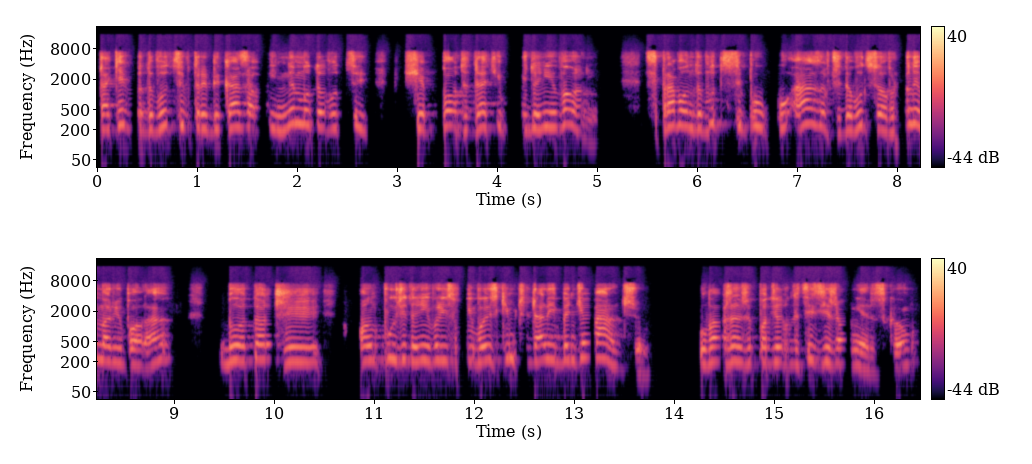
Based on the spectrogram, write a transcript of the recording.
takiego dowódcy, który by kazał innemu dowódcy się poddać i pójść do niewoli. Sprawą dowódcy pułku Azow, czy dowódcy obrony Mariupola było to, czy on pójdzie do niewoli swoim wojskiem, czy dalej będzie walczył. Uważam, że podjął decyzję żołnierską,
